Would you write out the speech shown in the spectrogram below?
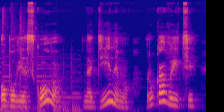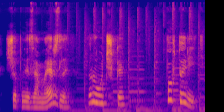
Обов'язково надінемо рукавиці, щоб не замерзли ручки. Повторіть,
